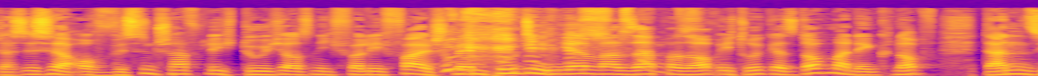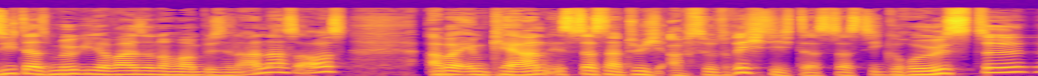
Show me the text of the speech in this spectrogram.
das ist ja auch wissenschaftlich durchaus nicht völlig falsch. Wenn Putin irgendwann sagt, pass auf, ich drücke jetzt doch mal den Knopf, dann sieht das möglicherweise noch mal ein bisschen anders aus. Aber im Kern ist das natürlich absolut richtig, dass das die größte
